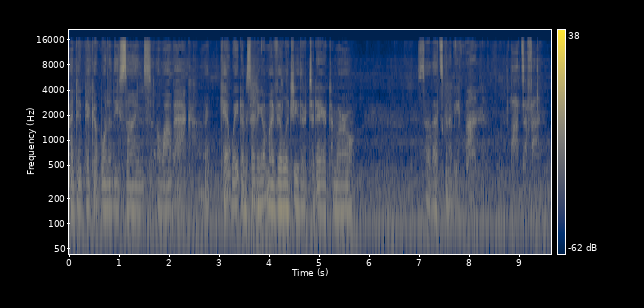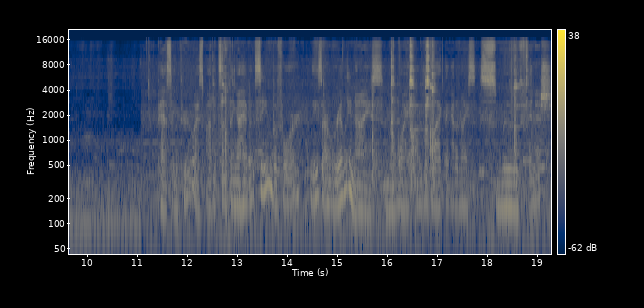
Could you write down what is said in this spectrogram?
I did pick up one of these signs a while back. I can't wait. I'm setting up my village either today or tomorrow. So that's going to be fun. Lots of fun. Passing through, I spotted something I haven't seen before. These are really nice. And the white over the black, they got a nice smooth finish.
